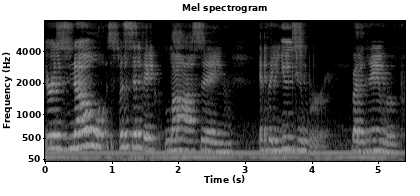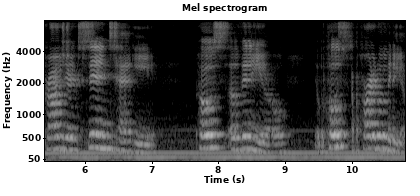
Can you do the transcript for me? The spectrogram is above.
There is no specific law saying if a YouTuber by the name of Project Sin Techie posts a video, posts a part of a video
